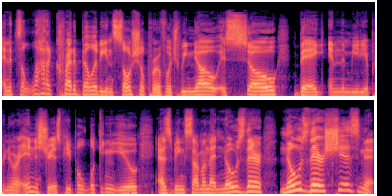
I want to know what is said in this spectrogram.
and it's a lot of credibility and social proof, which we know is so big in the mediapreneur industry, as people looking at you as being someone that knows their knows their shiznit,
